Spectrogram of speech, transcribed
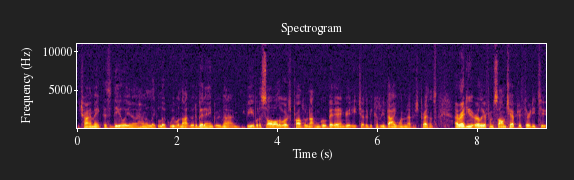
We try and make this deal, you know, how like, look, we will not go to bed angry. We might not be able to solve all the world's problems. We're not going to go to bed angry at each other because we value one another's presence. I read you earlier from Psalm chapter 32.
